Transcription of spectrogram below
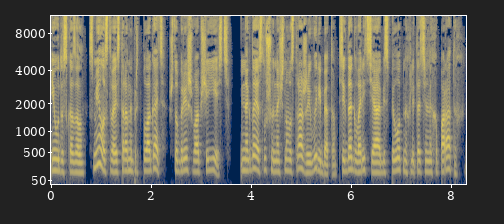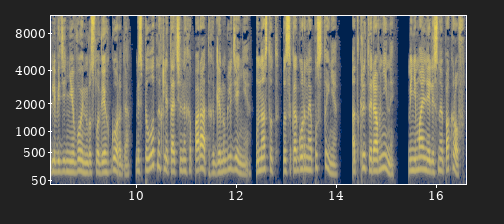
Иуда сказал, «Смело с твоей стороны предполагать, что брешь вообще есть. Иногда я слушаю «Ночного стража», и вы, ребята, всегда говорите о беспилотных летательных аппаратах для ведения войн в условиях города. Беспилотных летательных аппаратах для наблюдения. У нас тут высокогорная пустыня, открытые равнины, минимальный лесной покров.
